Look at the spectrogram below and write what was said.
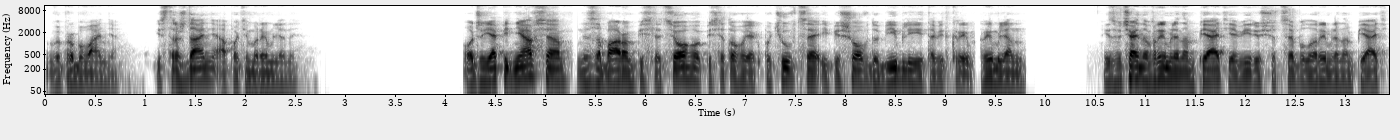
випробування і страждання, а потім римляни. Отже, я піднявся незабаром після цього, після того, як почув це, і пішов до Біблії та відкрив Римлян. І, звичайно, в Римлянам 5 я вірю, що це було Римлянам 5.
